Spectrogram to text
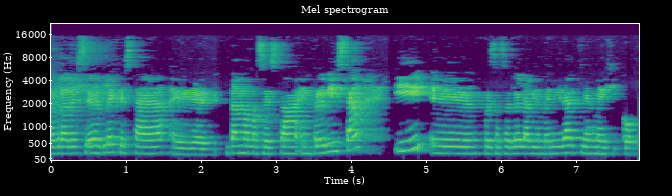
agradecerle que está dándonos esta entrevista y eh, pues hacerle la bienvenida aquí en México.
